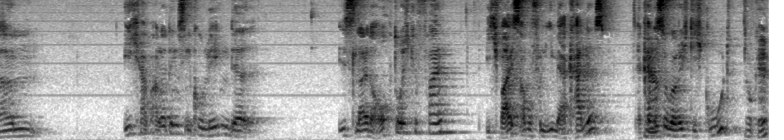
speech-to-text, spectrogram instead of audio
Ähm, ich habe allerdings einen Kollegen, der ist leider auch durchgefallen. Ich weiß aber von ihm, er kann es. Er kann Ja. es sogar richtig gut. Okay.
